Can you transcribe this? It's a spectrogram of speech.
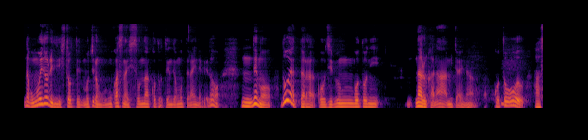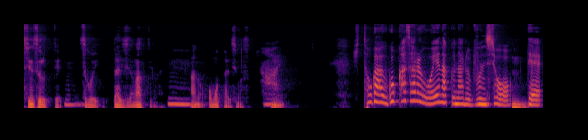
なんか思い通りに人ってもちろん動かせないし、そんなこと全然思ってないんだけど、うん、でも、どうやったらこう自分ごとになるかな、みたいなことを発信するって、うんすごい大事だなっていうのは、うんあの、思ったりします。はい。人が動かざるを得なくなる文章うん。って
